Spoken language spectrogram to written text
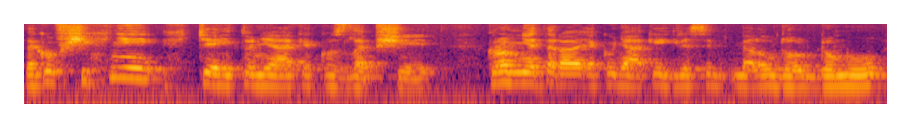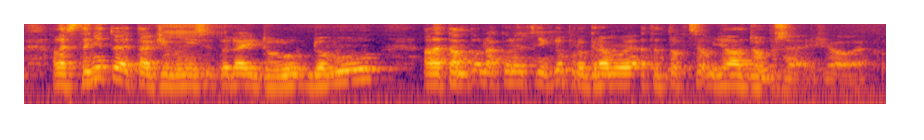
jako všichni chtějí to nějak jako zlepšit, kromě teda jako nějakých, kde si melou dolů domů, ale stejně to je tak, že oni si to dají dolů domů, ale tam to nakonec někdo programuje a ten to chce udělat dobře, že jo, jako.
